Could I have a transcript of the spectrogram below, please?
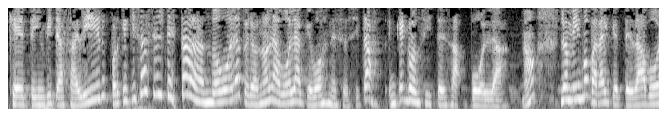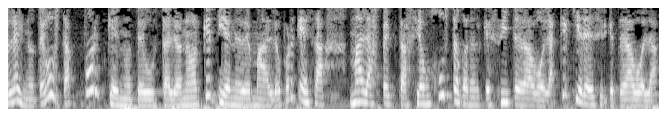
que te invite a salir, porque quizás él te está dando bola, pero no la bola que vos necesitas. ¿En qué consiste esa bola? ¿No? Lo mismo para el que te da bola y no te gusta. ¿Por qué no te gusta, Leonor? ¿Qué tiene de malo? ¿Por qué esa mala expectación justo con el que sí te da bola? ¿Qué quiere decir que te da bola?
